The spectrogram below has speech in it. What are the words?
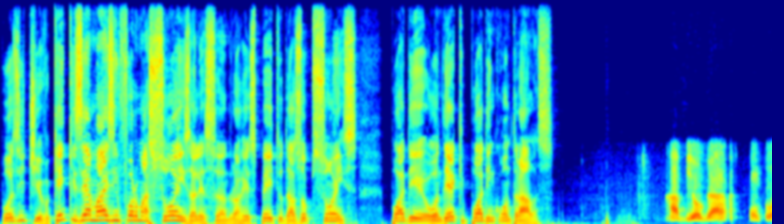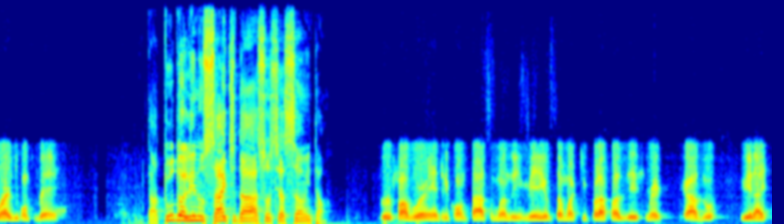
Positivo. Quem quiser mais informações, Alessandro, a respeito das opções, pode, onde é que pode encontrá-las? abiogás.org.br. Tá tudo ali no site da associação, então. Por favor, entre em contato, manda um e-mail. Estamos aqui para fazer esse mercado virar esse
